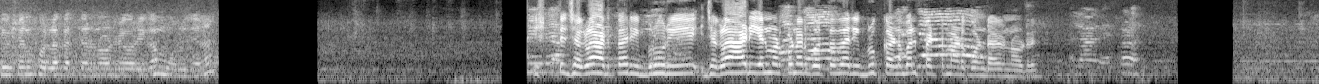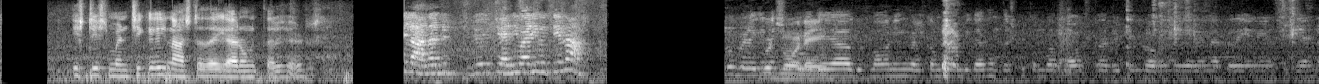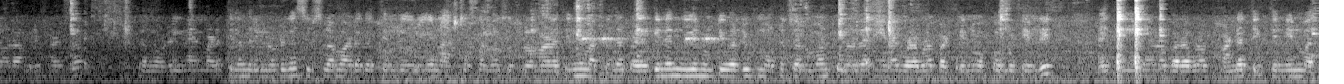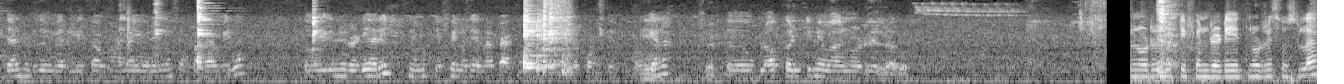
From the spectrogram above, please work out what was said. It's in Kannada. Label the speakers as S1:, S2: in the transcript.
S1: ಟ್ಯೂಷನ್ ಹೋಗ್ಲಕತ್ತಾರ ನೋಡ್ರಿ ಅವ್ರೀಗ ಮೂರು ಜನ. ಇಷ್ಟು ಜಗಳ ಆಡ್ತಾರ ಇಬ್ರು ರೀ. ಜಗಳ ಆಡಿ ಏನ್ ಮಾಡ್ಕೊಂಡಾರ ಗೊತ್ತದ ಇಬ್ರು ಕಣ್ಬಲ್ ಪೆಟ್ ಮಾಡ್ಕೊಂಡಾರ ನೋಡ್ರಿ. ಇಷ್ಟಿಷ್ಟು ಮೆಣಸಿಕಾಯಿ ನಾಷ್ಟದಾಗ ಯಾರು ಉಣ್ತಾರೆ ಹೇಳ್ರಿ.
S2: Good morning
S1: welcome to Ambika Santosh ಕುಟುಂಬ ಬ್ಲಾಗ್ಸ್ ರೀತಿ ಬ್ಲಾಗ್ನಾಗ ಏನೇನಾಗ್ತದೆ ಏನೇನು ಸುದ್ದಿ ಅಂತ ನೋಡಮ್ರಿ ಫ್ರೆಂಡ್ಸ್ ನೋಡ್ರಿ ಈಗ ನಾನು ಮಾಡತ್ತೀನಿ ಅಂದ್ರೆ ಈಗ ನೋಡ್ರಿ ಸುಸ್ಲಾ ಮಾಡಕತ್ತೀನಿ ಇವರಿಗೆ ನಾಷ್ಟ ಸಲ ಸುಸ್ಲ ಮಾಡತ್ತೀನಿ. ಮತ್ತಂದ್ರೆ ಬೆಳಗ್ಗಿನ ನೀರು ಹೊಂಟಿವಲ್ರಿ ಮೋಟರ್ ಚಾಲು ಮಾಡಿ ಕುಲರ್ದಾಗ ಏನಾಗ ಬಡ ಬಡ ಬಟ್ಟೆನೂ ಒಪ್ಕೊಂಡ್ಬಿಟ್ಟೀನಿ ರೀ ಆಯ್ತು ಏನೇನೋ ಬರ ಬರ ಭಾಂಡ ತೆಗ್ತೀನಿ ನೀನು ಮಧ್ಯಾಹ್ನ ಹಿಡಿದು ಮೆರ್ಲಿಕ್ಕ ಭಾಂಡ ಇವರಿಗೂ ಸ್ವಲ್ಪ ಆರಾಮಿಲ್ಲ ಸೊ ಈಗ ನೀವು ರೆಡಿ ಆರಿ ನಿಮ್ಗೆ ಟಿಫಿನ್ ಅದೆಲ್ಲ ಪ್ಯಾಕ್ ಮಾಡಿ ಕೊಡ್ತೀನಿ. ಓಕೆನಾ ಸೊ ಬ್ಲಾಗ್ ಕಂಟಿನ್ಯೂ ಆಗಿ ನೋಡ್ರಿ ಎಲ್ಲರೂ. ನೋಡ್ರಿ ಟಿಫಿನ್ ರೆಡಿ ಐತೆ ನೋಡ್ರಿ ಸುಸ್ಲ.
